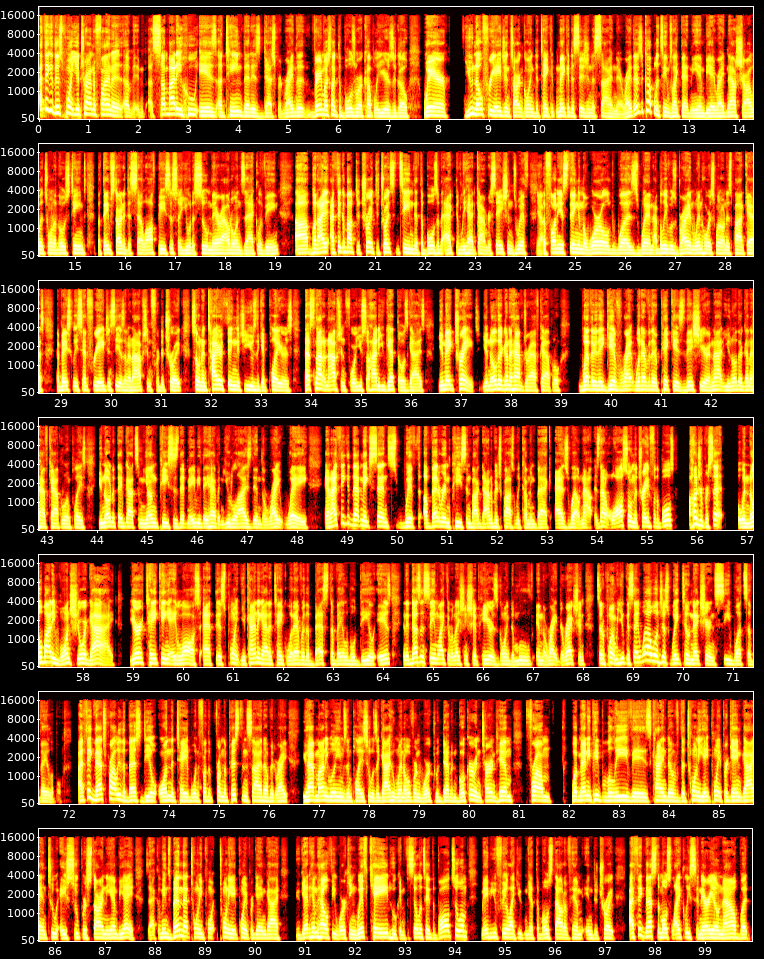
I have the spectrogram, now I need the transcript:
I think at this point you're trying to find a, a, somebody who is a team that is desperate, right? The, very much like the Bulls were a couple of years ago, where you know free agents aren't going to take make a decision to sign there, right? There's a couple of teams like that in the NBA right now. Charlotte's one of those teams, but they've started to sell off pieces, so you would assume they're out on Zach LaVine. Uh, but I, I think about Detroit. Detroit's the team that the Bulls have actively had conversations with. Yep. The funniest thing in the world was when I believe it was Brian Windhorst went on his podcast and basically said free agency isn't an option for Detroit. So an entire thing that you use to get players, that's not an option for you. So how do you get those guys? You make trades. You know they're going to have draft capital whether they give right whatever their pick is this year or not you know they're going to have capital in place you know that they've got some young pieces that maybe they haven't utilized in the right way and i think that, that makes sense with a veteran piece in Bogdanovic possibly coming back as well now is that a loss on the trade for the bulls 100% but when nobody wants your guy you're taking a loss at this point. You kind of got to take whatever the best available deal is. And it doesn't seem like the relationship here is going to move in the right direction to the point where you can say, well, we'll just wait till next year and see what's available. I think that's probably the best deal on the table. And for the from the Piston side of it, right? You have Monty Williams in place, who was a guy who went over and worked with Devin Booker and turned him from what many people believe is kind of the 28 point per game guy into a superstar in the NBA. Zach LaVine's been that 20 point, 28 point per game guy. You get him healthy, working with Cade, who can facilitate the ball to him. Maybe you feel like you can get the most out of him in Detroit. I think that's the most likely scenario now. But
